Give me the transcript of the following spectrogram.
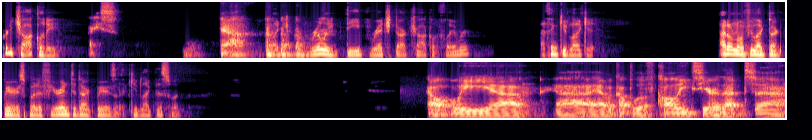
Pretty chocolatey. Nice. Yeah. like a really deep, rich, dark chocolate flavor. I think you'd like it. I don't know if you like dark beers, but if you're into dark beers, I think you'd like this one. Oh, we uh, uh, I have a couple of colleagues here that uh,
